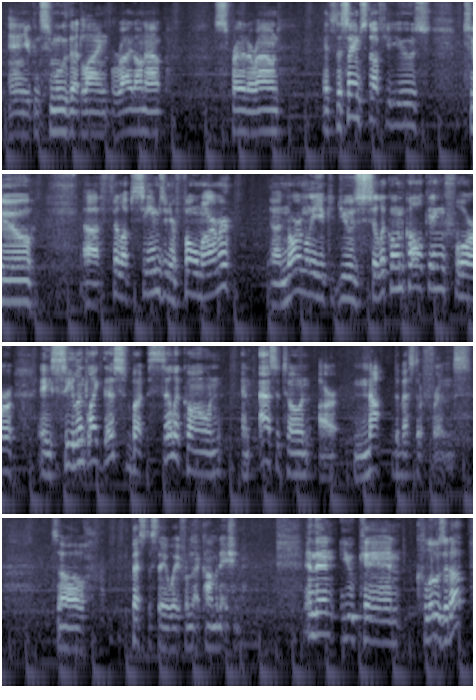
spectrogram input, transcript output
and you can smooth that line right on out. Spread it around. It's the same stuff you use to uh, fill up seams in your foam armor. Uh, normally you could use silicone caulking for a sealant like this, but silicone and acetone are not the best of friends. So best to stay away from that combination. And then you can close it up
